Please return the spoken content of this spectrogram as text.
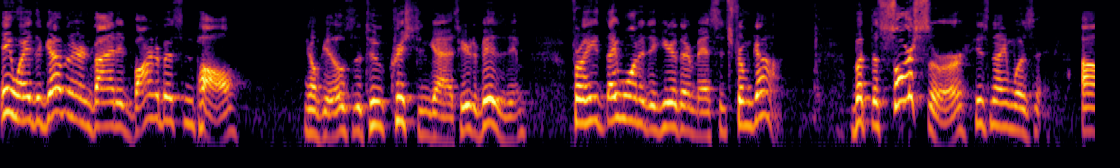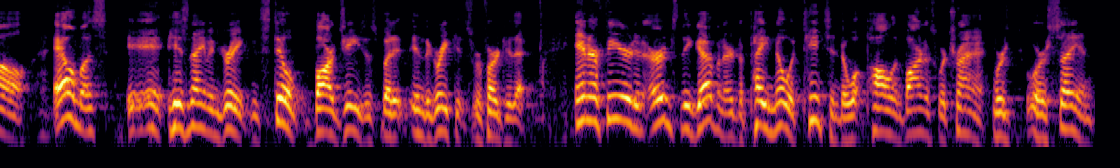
Anyway, the governor invited Barnabas and Paul. Okay, those are the two Christian guys here to visit him for he, they wanted to hear their message from God. But the sorcerer, his name was uh, Elymas, his name in Greek, it's still Bar Jesus, but it, in the Greek it's referred to that, interfered and urged the governor to pay no attention to what Paul and Barnabas were trying were, were saying,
